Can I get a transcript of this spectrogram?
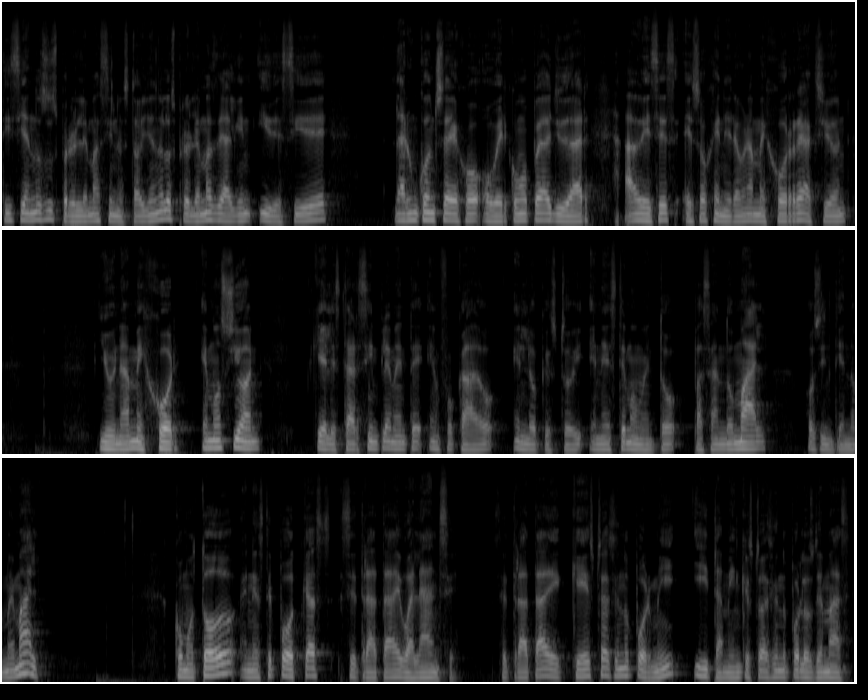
diciendo sus problemas, sino está oyendo los problemas de alguien y decide dar un consejo o ver cómo puede ayudar, a veces eso genera una mejor reacción y una mejor emoción que el estar simplemente enfocado en lo que estoy en este momento pasando mal o sintiéndome mal. Como todo en este podcast se trata de balance. Se trata de qué estoy haciendo por mí y también qué estoy haciendo por los demás.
